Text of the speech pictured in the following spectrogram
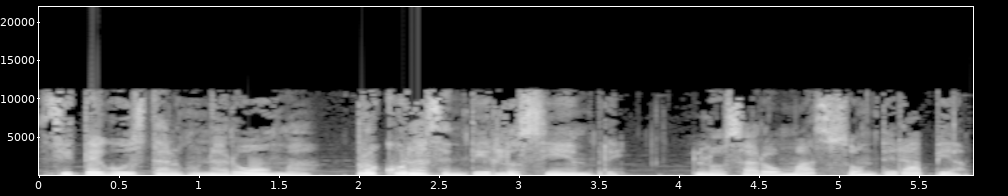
si te gusta algún aroma, procura sentirlo siempre. Los aromas son terapia.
